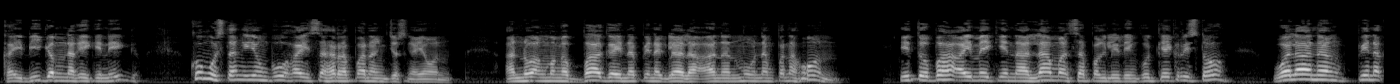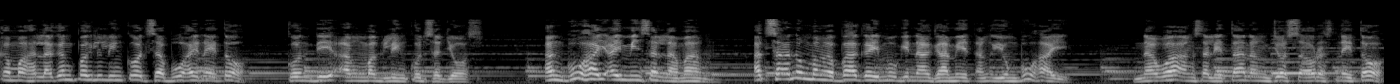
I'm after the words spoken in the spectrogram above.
Kaibigang nakikinig, kumusta ang iyong buhay sa harapan ng Diyos ngayon? Ano ang mga bagay na pinaglalaanan mo ng panahon? Ito ba ay may kinalaman sa paglilingkod kay Kristo? Wala nang pinakamahalagang paglilingkod sa buhay na ito, kundi ang maglingkod sa Diyos. Ang buhay ay minsan lamang, at sa anong mga bagay mo ginagamit ang iyong buhay? Nawa ang salita ng Diyos sa oras na ito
